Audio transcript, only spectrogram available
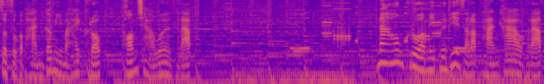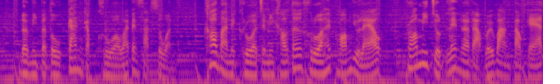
ส่วนสุขภัณฑ์ก็มีมาให้ครบ พร้อมชาวเวอร์ครับ หน้าห้องครัวมีพื้นที่สำหรับทานข้าวครับ โดยมีประตูกั้นกับครัวไว้เป็นสัดส่วน เข้ามาในครัวจะมีเคาน์เตอร์ครัวให้พร้อมอยู่แล้ว พร้อมมีจุดเล่นระดับไว้วางเตาแก๊ส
